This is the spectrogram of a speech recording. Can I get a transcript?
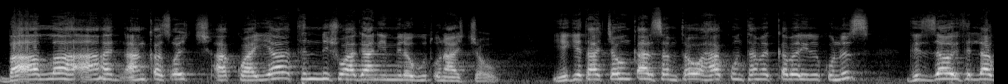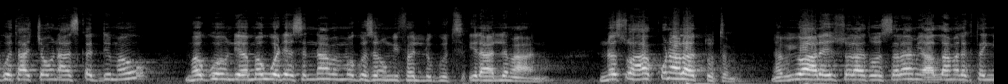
በአላህ አንቀጾች አኳያ ትንሽ ዋጋን የሚለውጡ ናቸው። የጌታቸውን ቃል ሰምተው ሀቁን ተመቀበል ይልቁንስ ግዛዊ ፍላጎታቸውን አስቀድመው መወደስና መመጎስ ነው የሚፈልጉት ይላል ማለት ነው። እነሱ ሀቁን አላጡትም ነቢዩ አለህ ሰላቱ ወሰላም የአላህ መለክተኛ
